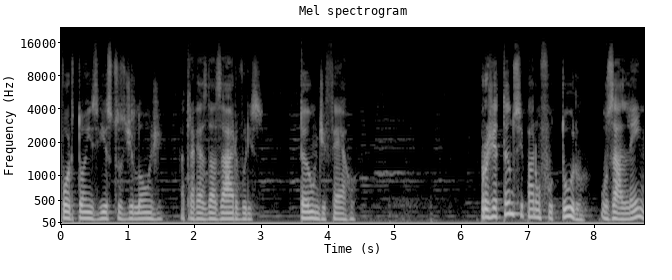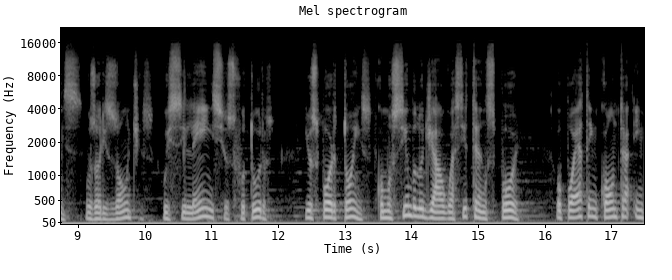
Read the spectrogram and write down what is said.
portões vistos de longe através das árvores, tão de ferro. Projetando-se para um futuro, os aléns, os horizontes, os silêncios futuros e os portões como símbolo de algo a se transpor, o poeta encontra em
